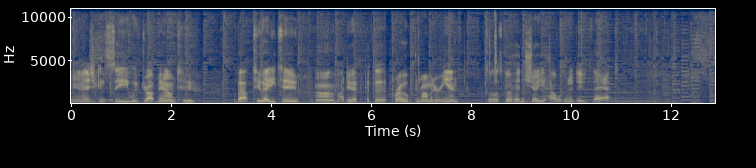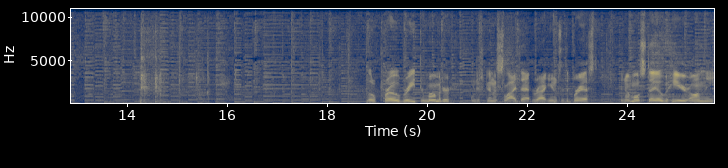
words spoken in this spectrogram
And as you can see, we've dropped down to about 282. Um, I do have to put the probe thermometer in. So let's go ahead and show you how we're gonna do that. Little probe read thermometer. I'm just gonna slide that right into the breast. And I'm gonna stay over here on the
